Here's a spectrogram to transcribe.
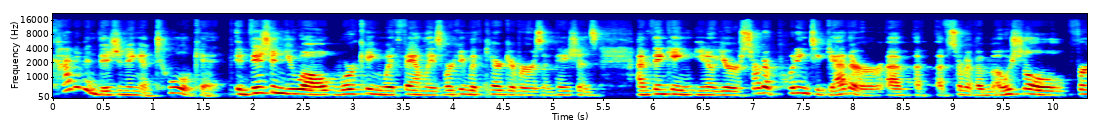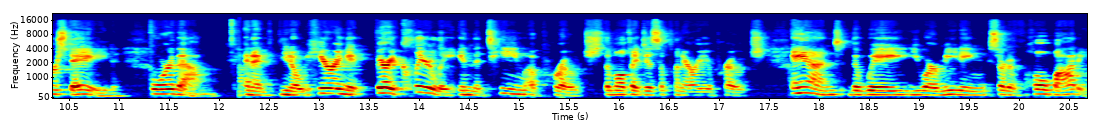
kind of envisioning a toolkit. Envision you all working with families, working with caregivers and patients. I'm thinking, you know, you're sort of putting together a, a, a sort of emotional first aid for them. And I'm, you know, hearing it very clearly in the team approach, the multidisciplinary approach, and the way you are meeting sort of whole body,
